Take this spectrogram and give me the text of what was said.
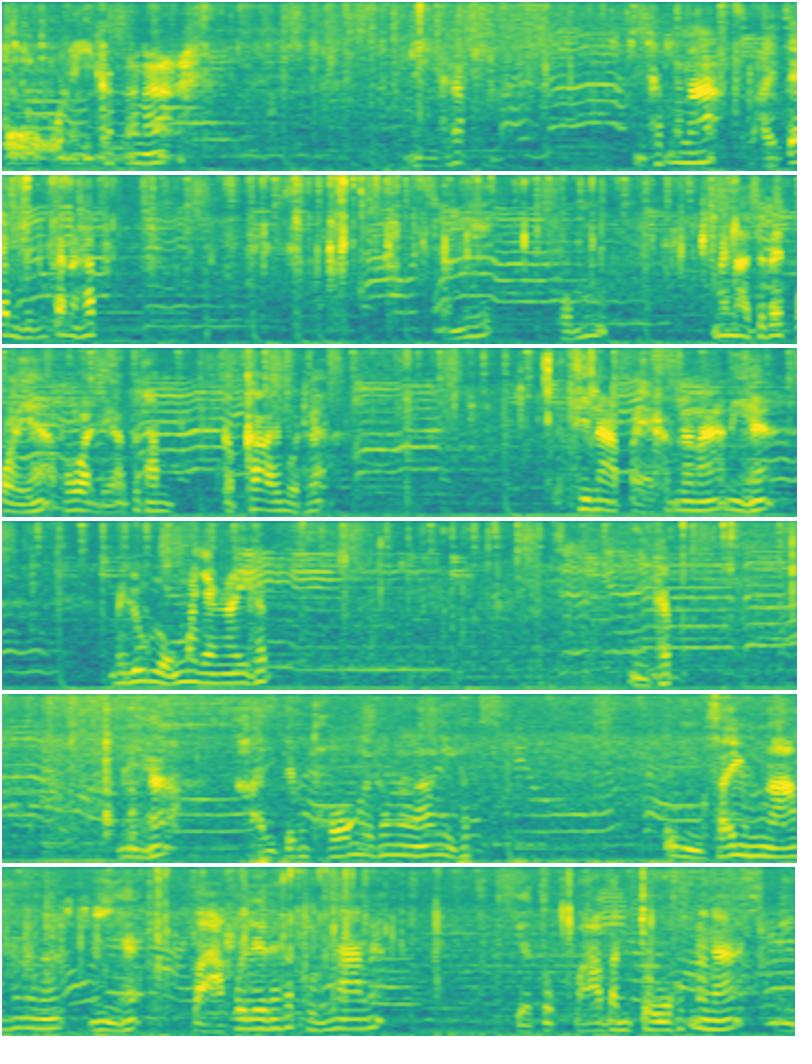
โอ้นี่ครับนะนะนี่ครับนี่ครับนะนะหลายแต้มอยู่เหมือนกันนะครับวันนี้ผม ไม่น่าจะได้ปล่อยฮะเพราะว่าเดี๋ยวไปทำกับข้าวให้หมดฮะที่น่าแปลกครับนะนะนี่ฮะไม่รู้หลงมายังไงครับ นี่ครับ นี่ฮะไข่เต็มท้องเลยครับนะนะนี่ครับกุ้งไซส์งามๆครับนะนะนี่ฮะฝากไปเลยนะครับผลงานนะอย่าตกปลาบรรโจครับนะนะนี่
